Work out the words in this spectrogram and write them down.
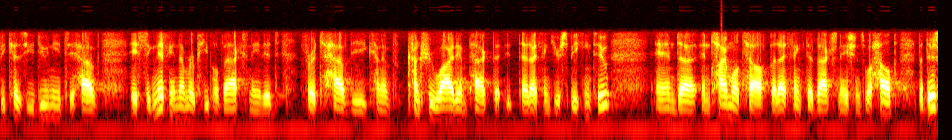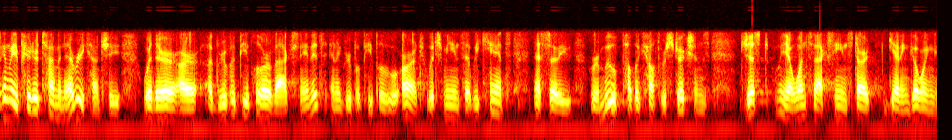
because you do need to have a significant number of people vaccinated for it to have the kind of countrywide impact that that I think you're speaking to and uh, and time will tell. But I think that vaccinations will help. But there's going to be a period of time in every country where there are a group of people who are vaccinated and a group of people who aren't, which means that we can't necessarily remove public health restrictions just you know once vaccines start getting going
